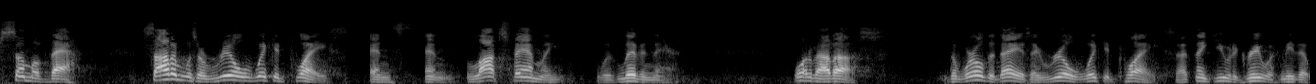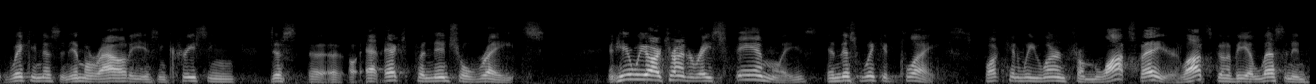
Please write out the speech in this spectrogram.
some of that. Sodom was a real wicked place, and, and Lot's family was living there. What about us? The world today is a real wicked place. I think you would agree with me that wickedness and immorality is increasing just uh, uh, at exponential rates. And here we are trying to raise families in this wicked place. What can we learn from Lot's failure? Lot's going to be a lesson in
